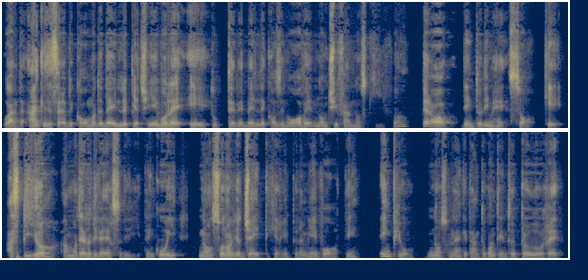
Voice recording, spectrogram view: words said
Guarda, anche se sarebbe comodo, e bello e piacevole e tutte le belle cose nuove non ci fanno schifo, però dentro di me so che aspiro a un modello diverso di vita, in cui non sono gli oggetti che riempiono i miei vuoti e in più non sono neanche tanto contento di produrre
